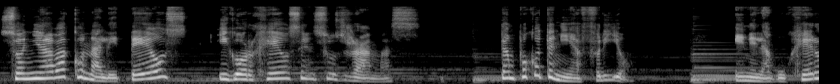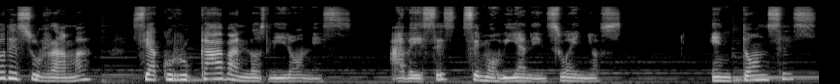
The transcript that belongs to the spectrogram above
Soñaba con aleteos y gorjeos en sus ramas. Tampoco tenía frío. En el agujero de su rama se acurrucaban los lirones. A veces se movían en sueños. Entonces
